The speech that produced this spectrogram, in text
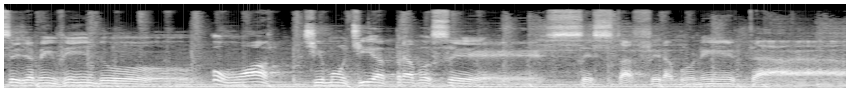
Seja bem-vindo. Um ótimo dia para você. Sexta-feira bonita.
